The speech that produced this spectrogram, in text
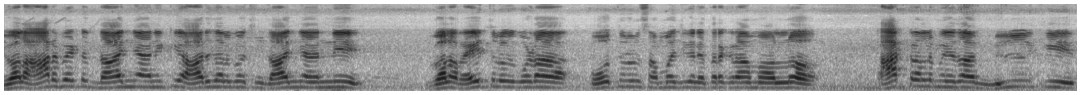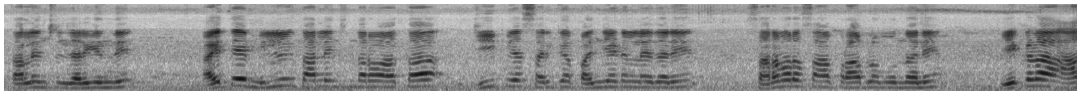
ఇవాళ ఆరబెట్టిన ధాన్యానికి ఆరుదలకు వచ్చిన ధాన్యాన్ని ఇవాళ రైతులు కూడా పోతునూరు సంబంధించిన ఇతర గ్రామాల్లో ట్రాక్టర్ల మీద మిల్లుకి తరలించడం జరిగింది. అయితే మిల్లుకి తరలించిన తర్వాత జీపీఎస్ సరిగ్గా పనిచేయడం లేదని సర్వర్ సా ప్రాబ్లం ఉందని ఇక్కడ ఆ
